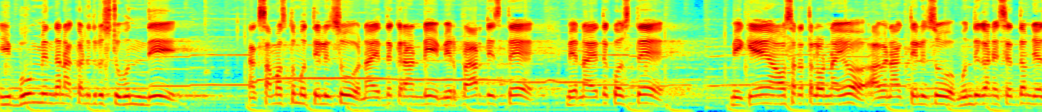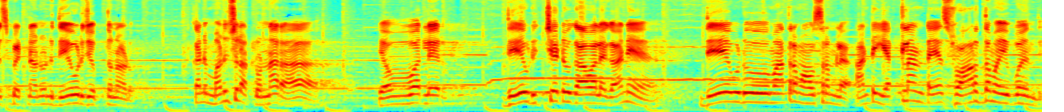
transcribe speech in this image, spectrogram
ఈ భూమి మీద నా కనుదృష్టి ఉంది. నాకు సమస్తము తెలుసు. నా ఎద్దకు రండి. మీరు ప్రార్థిస్తే మీరు నా ఎద్దకు వస్తే మీకేం అవసరతలు ఉన్నాయో అవి నాకు తెలుసు. ముందుగానే సిద్ధం చేసి పెట్టినాను అని దేవుడు చెప్తున్నాడు. కానీ మనుషులు అట్లున్నారా? ఎవ్వరు లేరు. దేవుడు ఇచ్చేటివి కావాలి కానీ దేవుడు మాత్రం అవసరం లే. అంటే ఎట్లా అంటే స్వార్థం అయిపోయింది.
